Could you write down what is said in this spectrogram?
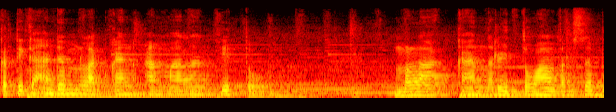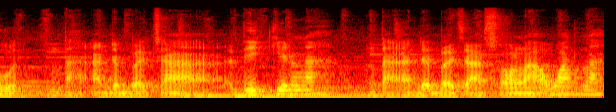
ketika Anda melakukan amalan itu, melakukan ritual tersebut, entah Anda baca dikir lah, entah Anda baca sholawat lah,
